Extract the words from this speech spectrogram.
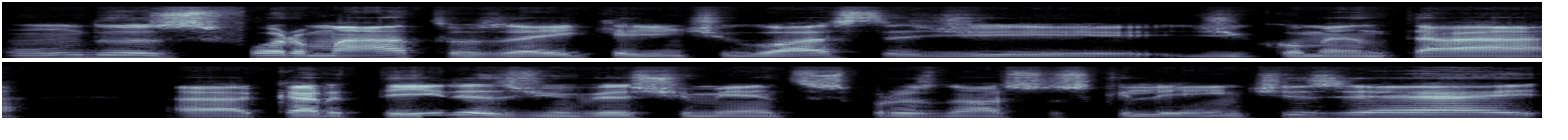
um, dos formatos aí que a gente gosta de, de comentar uh, carteiras de investimentos para os nossos clientes é,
